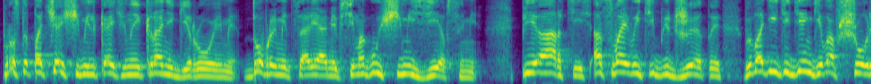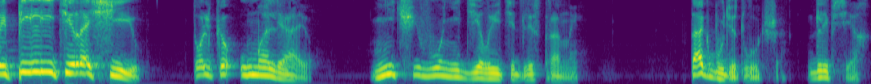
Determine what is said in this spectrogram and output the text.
Просто почаще мелькайте на экране героями, добрыми царями, всемогущими зевсами. Пиарьтесь, осваивайте бюджеты, выводите деньги в офшоры, пилите Россию. Только умоляю, ничего не делаете для страны. Так будет лучше для всех.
